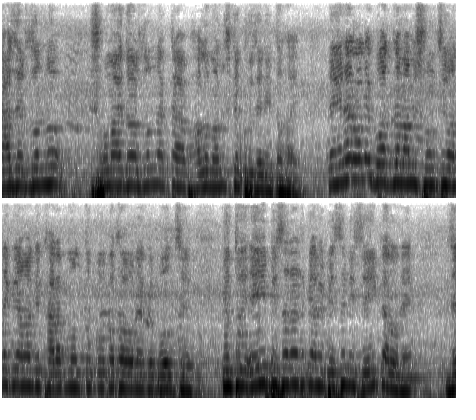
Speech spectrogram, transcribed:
কাজের জন্য, সময় দেওয়ার জন্য একটা ভালো মানুষকে খুঁজে নিতে হয়। তো এনার অনেক বদনাম আমি শুনছি, অনেকে আমাকে খারাপ মন্তব্য, কথা অনেকে বলছে, কিন্তু এই বিচারাটাকে আমি বেছে নিছি এই কারণে যে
